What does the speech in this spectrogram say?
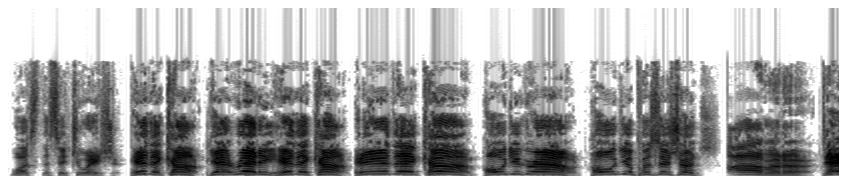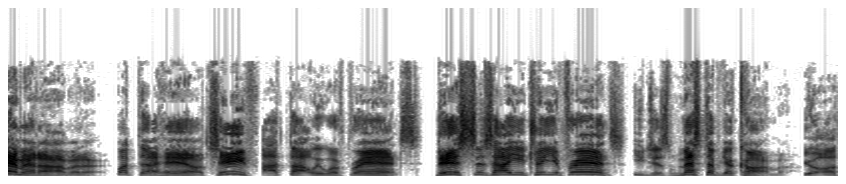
what's the situation? Here they come. Get ready. Here they come. Here they come. Hold your ground. Hold your positions. Arbiter. Damn it, Arbiter. What the hell, Chief? I thought we were friends. This is how you treat your friends? You just messed up your karma. You're a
